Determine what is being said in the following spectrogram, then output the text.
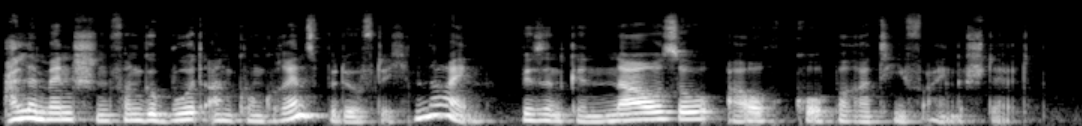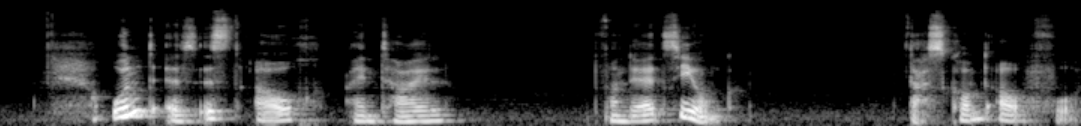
alle Menschen von Geburt an konkurrenzbedürftig. Nein, wir sind genauso auch kooperativ eingestellt. Und es ist auch ein Teil von der Erziehung. Das kommt auch vor.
